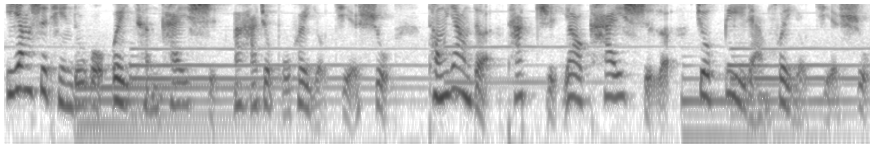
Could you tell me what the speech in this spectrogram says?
一样事情如果未曾开始，那它就不会有结束。同样的，它只要开始了，就必然会有结束。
